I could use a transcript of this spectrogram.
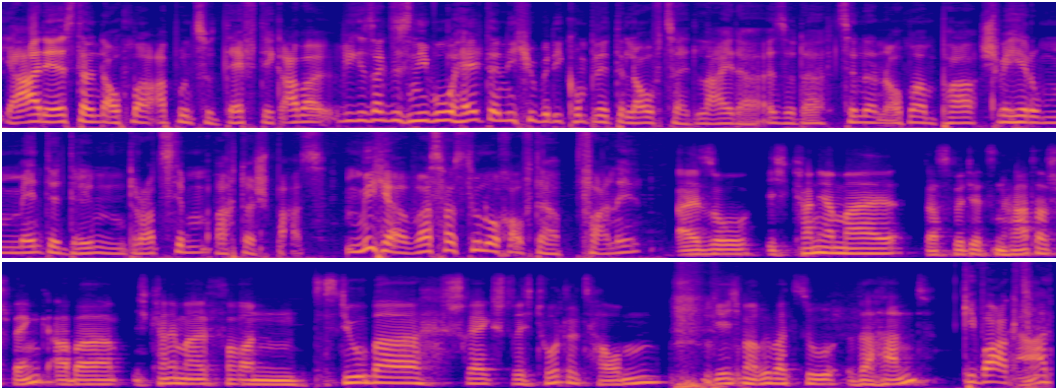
ja, der ist dann auch mal ab und zu deftig. Aber wie gesagt, das Niveau hält er nicht über die komplette Laufzeit, leider. Also da sind dann auch mal ein paar schwächere Momente drin. Trotzdem macht er Spaß. Micha, was hast du noch auf der Pfanne? Also, ich kann ja mal, das wird jetzt ein harter Schwenk, aber ich kann ja mal von Stuber-Turteltauben, gehe ich mal rüber zu The Hunt. Gewagt. Ja,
